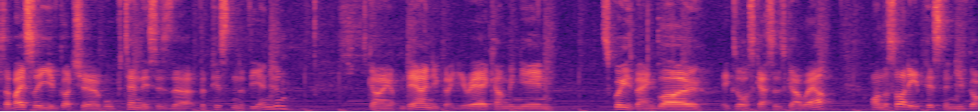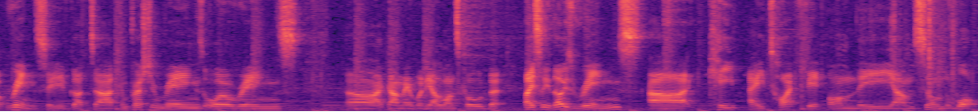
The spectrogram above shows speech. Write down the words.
So basically you've got your, we'll pretend this is the, the piston of the engine. It's going up and down, you've got your air coming in, squeeze, bang, blow, exhaust gases go out. On the side of your piston you've got rings, so you've got uh, compression rings, oil rings, uh, I can't remember what the other one's called, but basically those rings uh, keep a tight fit on the um, cylinder wall.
